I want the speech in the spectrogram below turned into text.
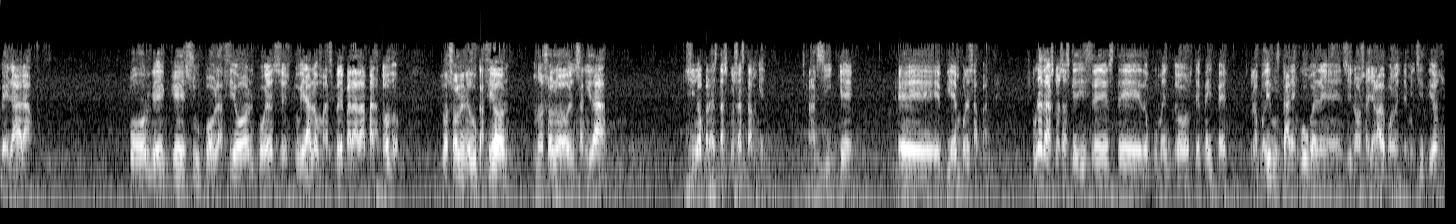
velara por que su población pues estuviera lo más preparada para todo, no solo en educación, no solo en sanidad, sino para estas cosas también. Así que, eh, bien por esa parte. Una de las cosas que dice este documento, este paper, que lo podéis buscar en Google si no os ha llegado por 20.000 sitios,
